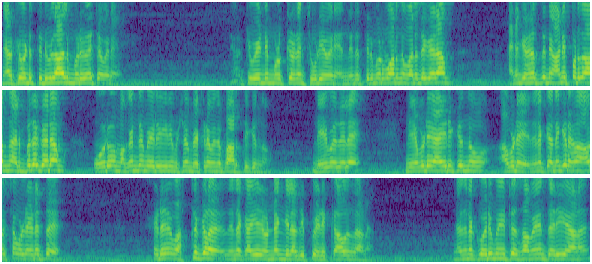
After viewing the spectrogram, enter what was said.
ഞങ്ങൾക്ക് വേണ്ടി തിരുവിലാൽ മുറിവേറ്റവനെ. ഞങ്ങൾക്ക് വേണ്ടി മുൾക്കിടൻ ചൂടിയവനെ. നിന്റെ തിരുമുറുപാർന്ന വലതുകരം അനുഗ്രഹത്തിന് അണിപ്രതാർന്ന അത്ഭുതകരം ഓരോ മകന്റെ മേലും ഈ നിമിഷം വെക്കണമെന്ന് പ്രാർത്ഥിക്കുന്നു. ദൈവതലെ നീ എവിടെ ആയിരിക്കുന്നു? അവിടെ. നിനക്ക് അനുഗ്രഹം ആവശ്യമുള്ള ഇടത്ത്. ഇട വസ്തുക്കൾ നിന്റെ കയ്യിലുണ്ടെങ്കിൽ അതിപ്പോൾ എടുക്കാവുന്നതാണ്. ഞാൻ നിനക്ക് ഒരു മിനിറ്റ് സമയം തരികയാണ്.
